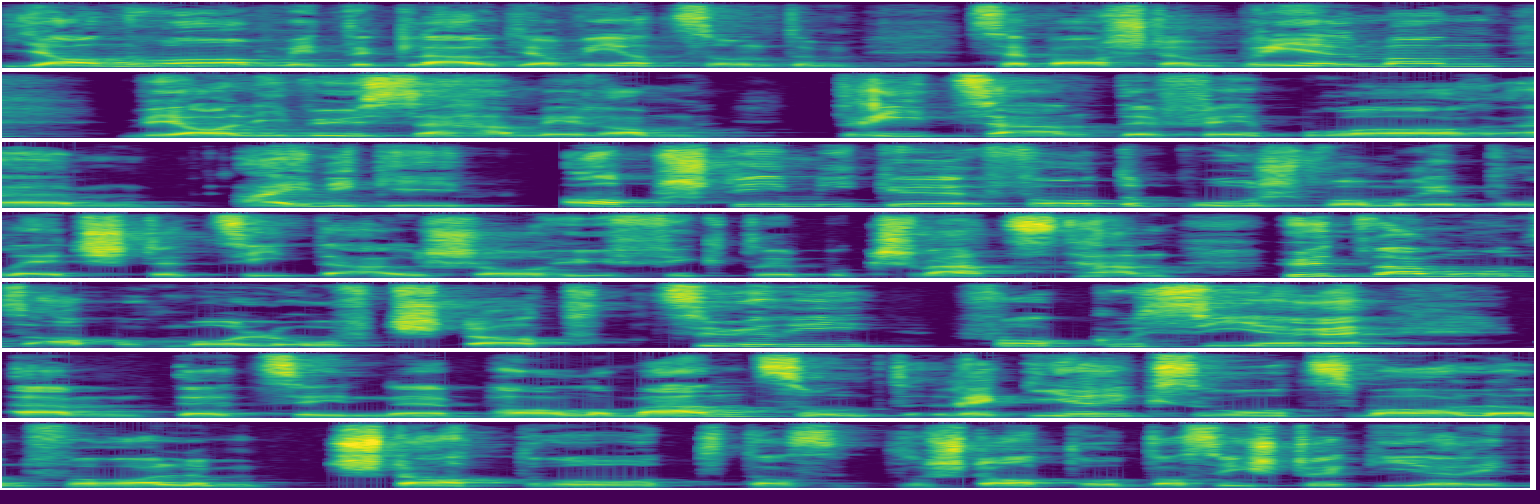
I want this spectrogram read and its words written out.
Januar mit der Claudia Wirz und dem Sebastian Brielmann. Wie alle wissen, haben wir am 13. Februar ähm, einige Abstimmungen vor der Brust, wo wir in der letzten Zeit auch schon häufig darüber geschwätzt haben. Heute wollen wir uns aber mal auf die Stadt Zürich fokussieren. Ähm, dort sind äh, Parlaments- und Regierungsratswahlen und vor allem Stadtrat, das, der Stadtrat, das ist die Regierung.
